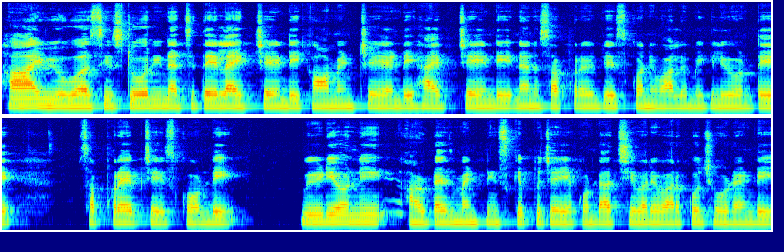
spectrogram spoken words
హాయ్ వ్యూవర్స్ ఈ స్టోరీ నచ్చితే లైక్ చేయండి కామెంట్ చేయండి హైప్ చేయండి. నన్ను సబ్స్క్రైబ్ చేసుకొని వాళ్ళు మిగిలి ఉంటే సబ్స్క్రైబ్ చేసుకోండి. వీడియోని అడ్వర్టైజ్మెంట్ని స్కిప్ చేయకుండా చివరి వరకు చూడండి.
